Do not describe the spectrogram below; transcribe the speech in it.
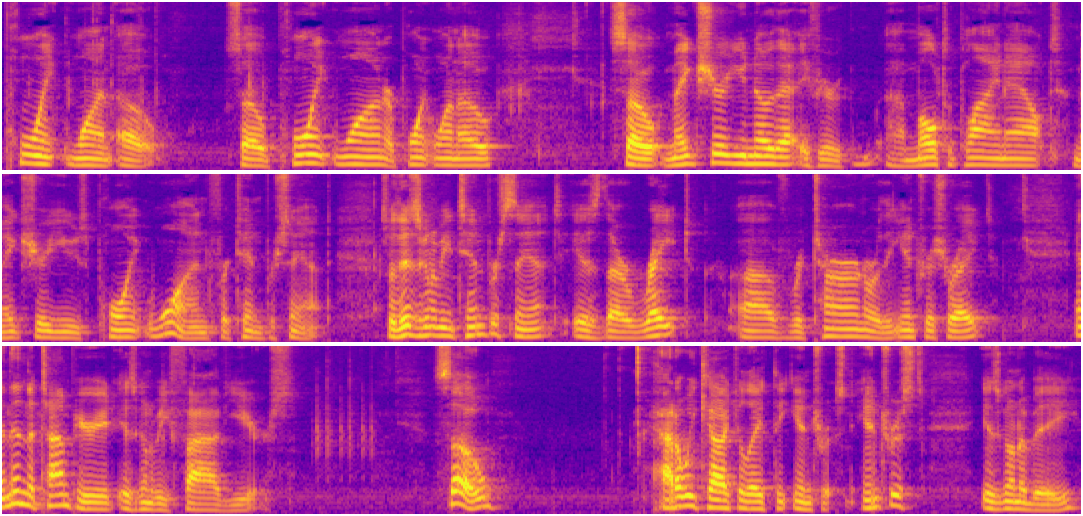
0.10. So 0.1 or 0.10. So make sure you know that if you're uh, multiplying out, make sure you use 0.1 for 10%. So this is going to be 10% is the rate of return or the interest rate. And then the time period is going to be five years. So, how do we calculate the interest? Interest is going to be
